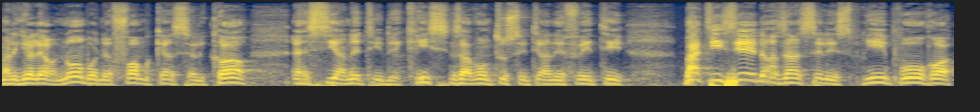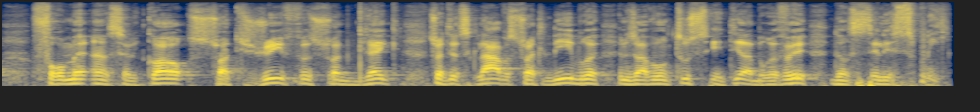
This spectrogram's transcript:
malgré leur nombre, ne forment qu'un seul corps, ainsi en est-il de Christ, nous avons tous été en effet été baptisés dans un seul esprit pour former un seul corps, soit juif, soit grec, soit esclave, soit libre, nous avons tous été abreuvés d'un seul esprit.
